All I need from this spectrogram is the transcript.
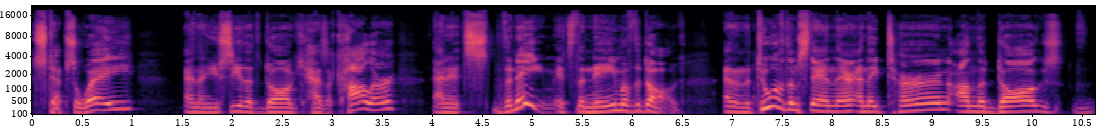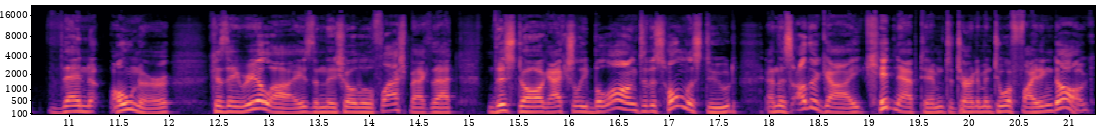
steps away. And then you see that the dog has a collar, and it's the name. It's the name of the dog. And then the two of them stand there and they turn on the dog's then owner because they realize and they show a little flashback that this dog actually belonged to this homeless dude and this other guy kidnapped him to turn him into a fighting dog.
